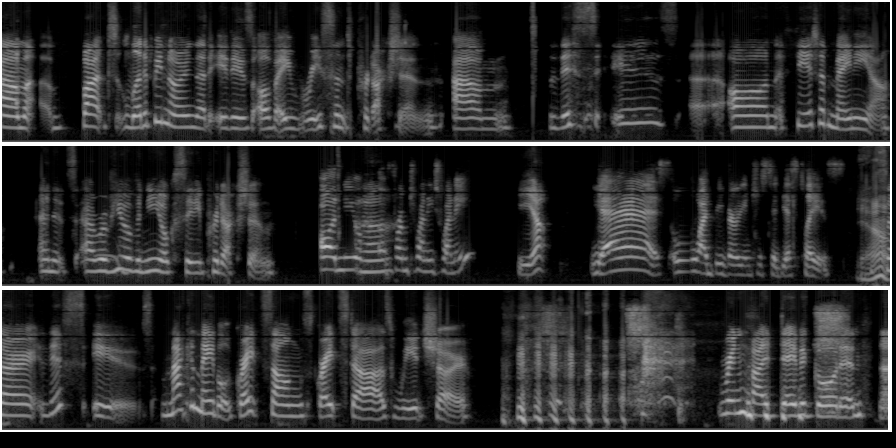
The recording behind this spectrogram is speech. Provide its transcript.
um, but let it be known that it is of a recent production. Um, this is uh, on TheaterMania, and it's a review of a New York City production. Oh, New York Uh, from 2020. Yep. Yes. Oh, I'd be very interested. Yes, please. Yeah. So this is Mac and Mabel. Great songs, great stars, weird show. Written by David Gordon.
